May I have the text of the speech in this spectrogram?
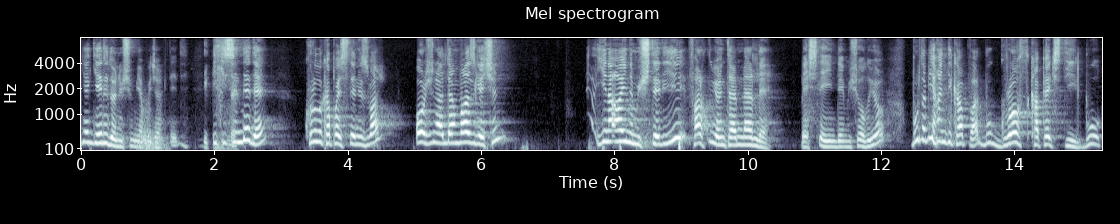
ya geri dönüşüm yapacak dedi. İkisinde. İkisinde de kurulu kapasiteniz var. Orijinalden vazgeçin. Yine aynı müşteriyi farklı yöntemlerle besleyin demiş oluyor. Burada bir handikap var. Bu growth capex değil. Bu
